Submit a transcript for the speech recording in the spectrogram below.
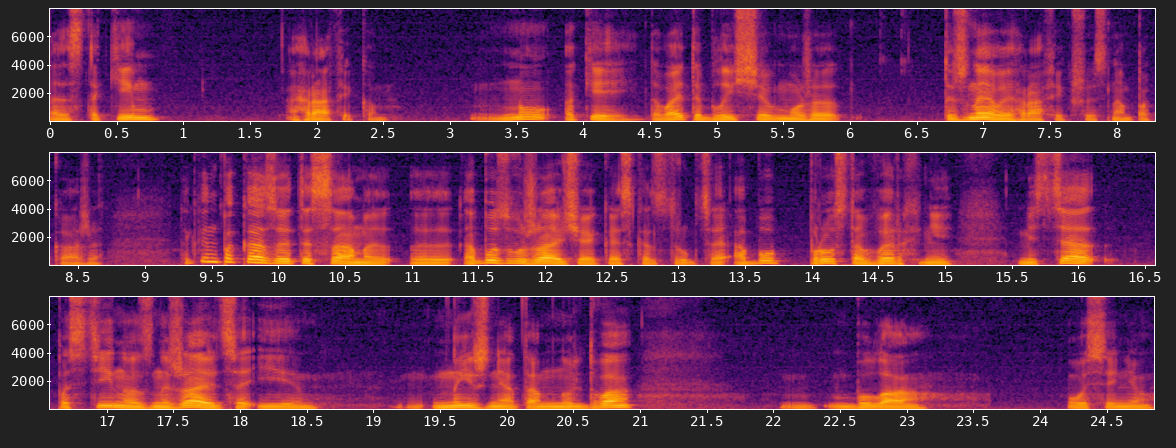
е, з таким графіком? Ну, окей, давайте ближче, може, тижневий графік щось нам покаже. Так він показує те саме, е, або звужаюча якась конструкція, або просто верхні місця постійно знижаються і нижня там 0,2 була осінню.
